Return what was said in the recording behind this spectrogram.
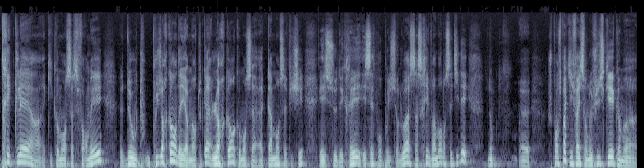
très clairs qui commencent à se former, deux ou, plusieurs camps d'ailleurs, mais en tout cas, leur camp commence à, à clairement s'afficher. Et ce décret et cette proposition de loi s'inscrivent vraiment dans cette idée. Donc, je pense pas qu'il faille s'en offusquer comme un,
